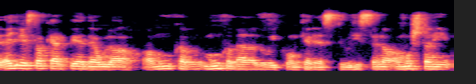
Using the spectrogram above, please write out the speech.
Egyrészt akár például a, a munka, munkavállalóikon keresztül, hiszen a, a mostani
